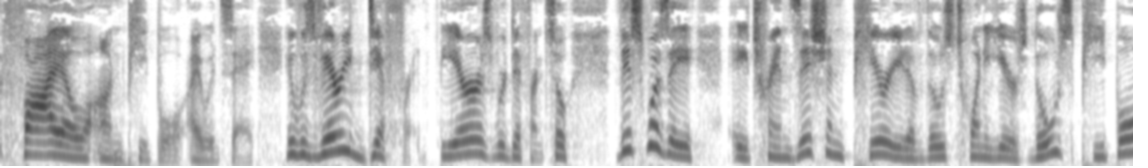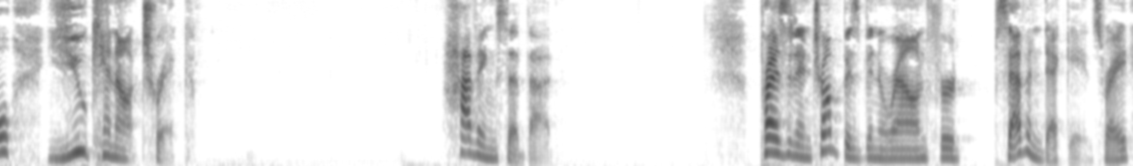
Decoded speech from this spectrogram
file on people, I would say. It was very different. The errors were different. So this was a, a transition period of those 20 years. Those people you cannot trick. Having said that, President Trump has been around for seven decades, right?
